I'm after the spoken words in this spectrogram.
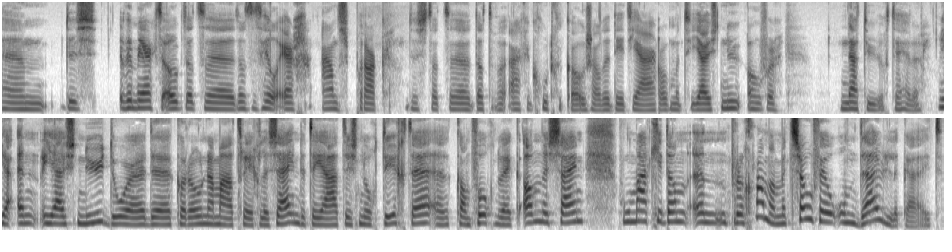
Um, dus we merkten ook dat, uh, dat het heel erg aansprak. Dus dat, dat we eigenlijk goed gekozen hadden dit jaar om het juist nu over natuur te hebben. Ja, en juist nu door de coronamaatregelen zijn de theaters nog dicht. Hè? Het kan volgende week anders zijn. Hoe maak je dan een programma met zoveel onduidelijkheid?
